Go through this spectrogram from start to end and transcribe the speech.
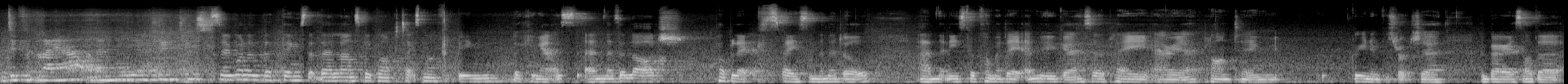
a different layout, are there more opportunities? So one of the things that the landscape architects might have been looking at is um, there's a large public space in the middle um, that needs to accommodate a muga, so a play area, planting, green infrastructure, and various other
